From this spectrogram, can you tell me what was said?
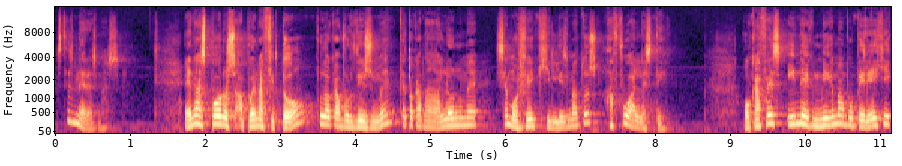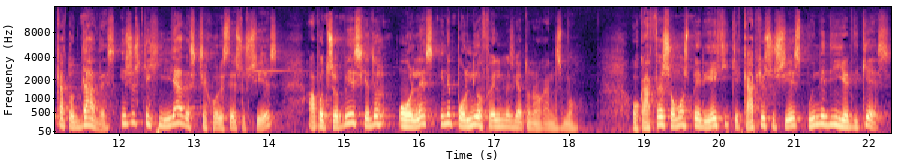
στις μέρες μας. Ένα σπόρος από ένα φυτό που το καβουρδίζουμε και το καταναλώνουμε σε μορφή εκχυλίσματος αφού αλεστεί. Ο καφές είναι μείγμα που περιέχει εκατοντάδες, ίσως και χιλιάδες ξεχωριστές ουσίες, από τις οποίες σχεδόν όλες είναι πολύ ωφέλιμες για τον οργανισμό. Ο καφές όμως περιέχει και κάποιες ουσίες που είναι διηγερτικές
